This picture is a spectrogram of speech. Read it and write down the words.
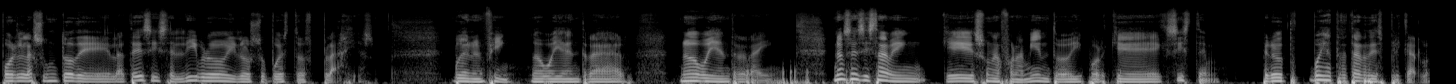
por el asunto de la tesis, el libro y los supuestos plagios. Bueno, en fin, no voy a entrar, no voy a entrar ahí. No sé si saben qué es un aforamiento y por qué existen, pero voy a tratar de explicarlo.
